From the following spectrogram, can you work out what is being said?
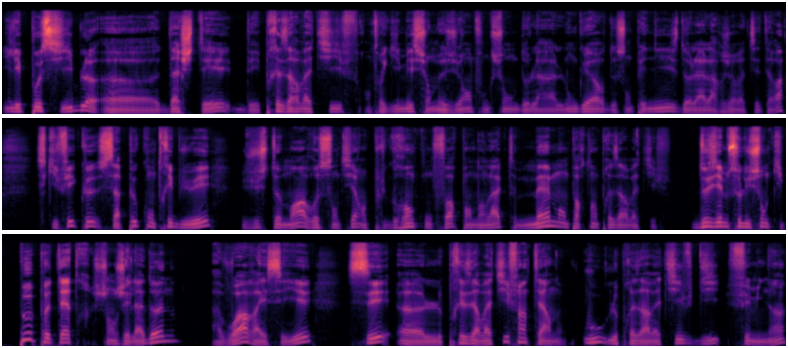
il est possible euh, d'acheter des préservatifs entre guillemets sur mesure en fonction de la longueur de son pénis, de la largeur, etc. Ce qui fait que ça peut contribuer justement à ressentir un plus grand confort pendant l'acte, même en portant préservatif. Deuxième solution qui peut peut-être changer la donne, à voir, à essayer, c'est euh, le préservatif interne ou le préservatif dit féminin,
